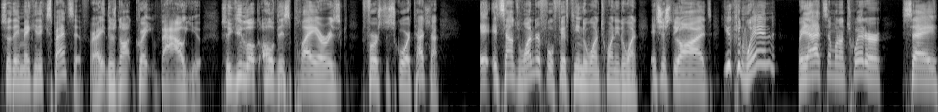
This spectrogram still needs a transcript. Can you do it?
so they make it expensive, right? There's not great value. So you look, oh, this player is first to score a touchdown. It, it sounds wonderful, 15 to 1, 20 to 1. It's just the odds. You can win. Right? I had someone on Twitter say,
